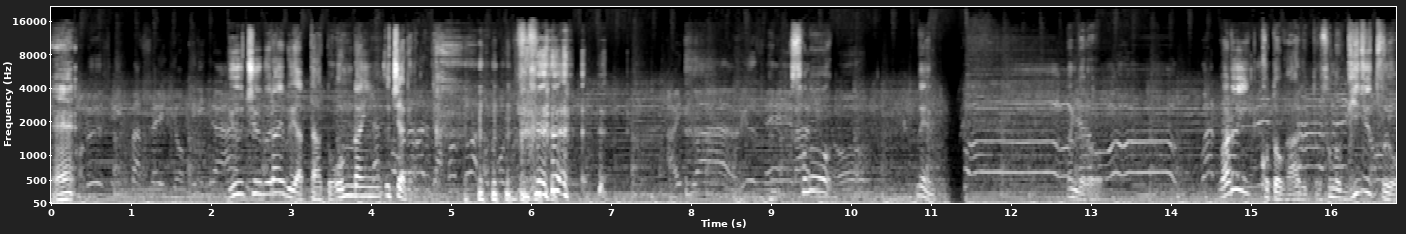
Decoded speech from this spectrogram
ね。ね。YouTube ライブやった後オンライン打ち上げだもんね。そのねなんだろう。悪いことがあるとその技術を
